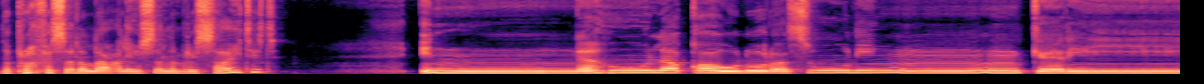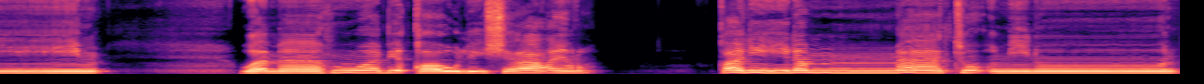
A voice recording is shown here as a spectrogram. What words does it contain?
the Prophet ﷺ recited إنه لقول رسول كريم وما هو بقول شاعر قليلا ما تؤمنون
